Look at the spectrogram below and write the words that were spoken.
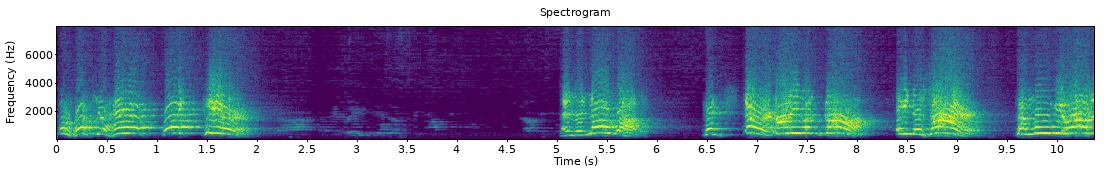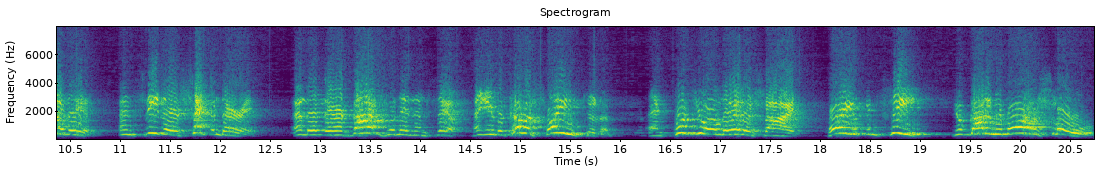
but what you have right here? And that nobody can stir, not even God, a desire to move you out of this and see they're secondary and that they're gods within themselves and you become a slave to them and put you on the other side where you can see you've got an immortal soul.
